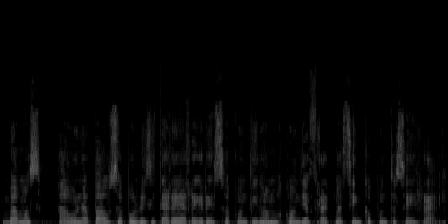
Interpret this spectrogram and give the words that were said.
Vamos a una pausa publicitaria de regreso. Continuamos con Diafragma 5.6 Radio.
